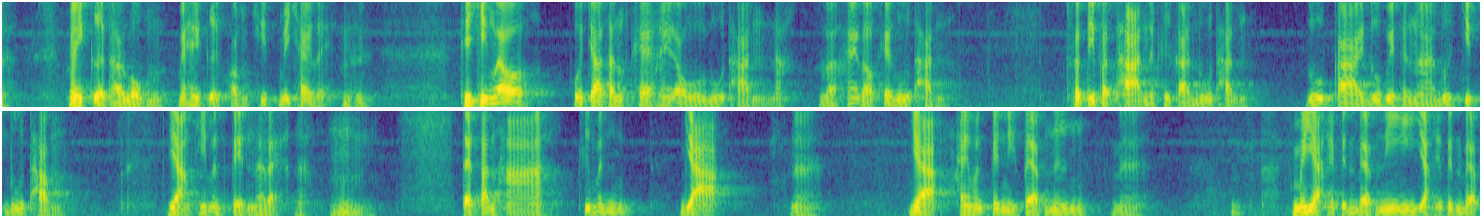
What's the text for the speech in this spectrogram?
นะไม่ให้เกิดอารมณ์ ไม่ให้เกิดความคิดไม่ใช่เลย ที่จริงแล้ว พระเจ้าท่านแค่ให้เรารู้ทันนะแล้วให้เราแค่รู้ทัน สติปัฏฐานเนี่ยคือการรู้ทัน รู้กาย รู้เวทนา รู้จิต รู้ธรรม อย่างที่มันเป็นนั่นแหละนะแต่ตัณหาคือมันอยากนะอยากให้มันเป็นอีกแบบหนึง่งนะไม่อยากให้เป็นแบบนี้ อยากให้เป็นแบบ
